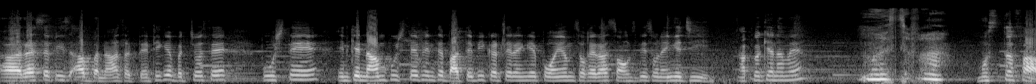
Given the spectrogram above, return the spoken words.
रेसिपीज़ आप बना सकते हैं। ठीक है, बच्चों से पूछते हैं, इनके नाम पूछते हैं, फिर इनसे बातें भी करते रहेंगे पोएम्स वगैरह सॉन्ग्स भी सुनेंगे। जी, आपका क्या नाम है? मुस्तफ़ा। मुस्तफ़ा।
